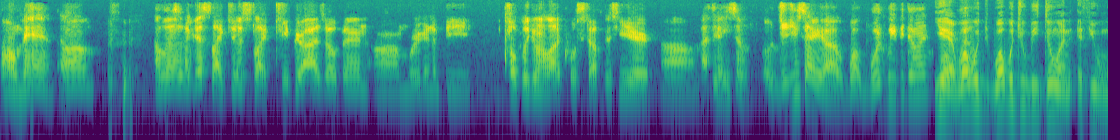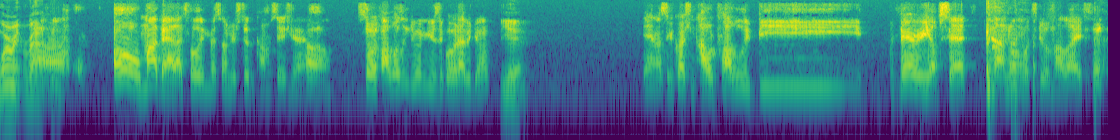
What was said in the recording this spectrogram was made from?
Oh man. Um, I guess like just like keep your eyes open. Um, we're gonna be hopefully doing a lot of cool stuff this year. Um, I think Did you say uh, what would we be doing? Yeah. What would what would you be doing if you weren't rapping? Uh, Oh, my bad. I totally misunderstood the conversation. Um, so if I wasn't doing music, what would I be doing? Yeah. Damn, that's a good question. I would probably be very upset, not knowing what to do with my life. in,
